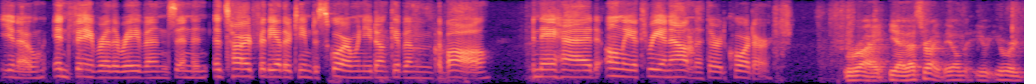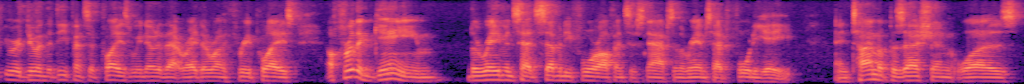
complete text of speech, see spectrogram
you know, in favor of the Ravens, and it's hard for the other team to score when you don't give them the ball and they had only a three and out in the third quarter. Right. Yeah, that's right. They only you, you were you were doing the defensive plays. We noted that, right? There were only three plays. Uh, for the game, the Ravens had 74 offensive snaps and the Rams had 48. And time of possession was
